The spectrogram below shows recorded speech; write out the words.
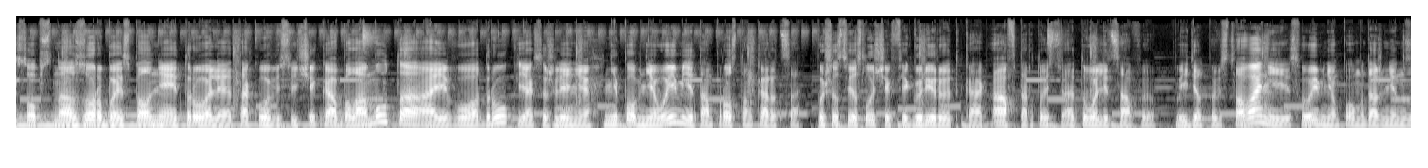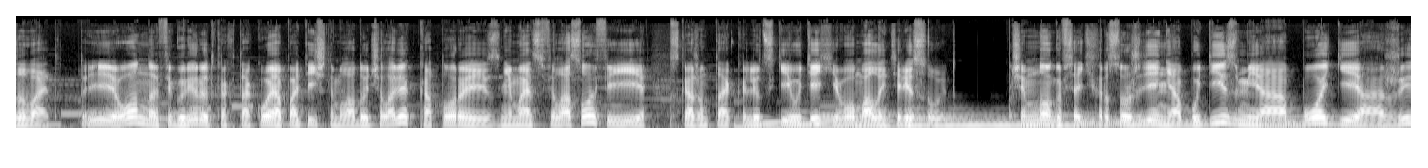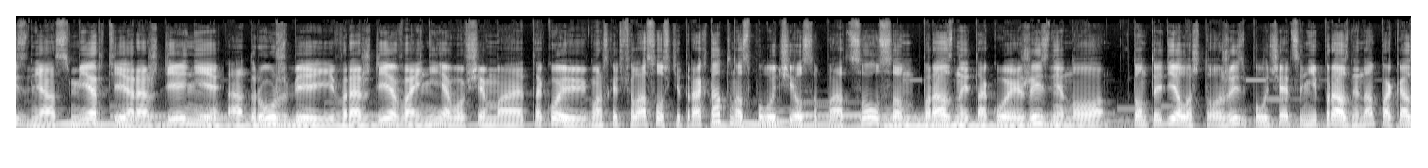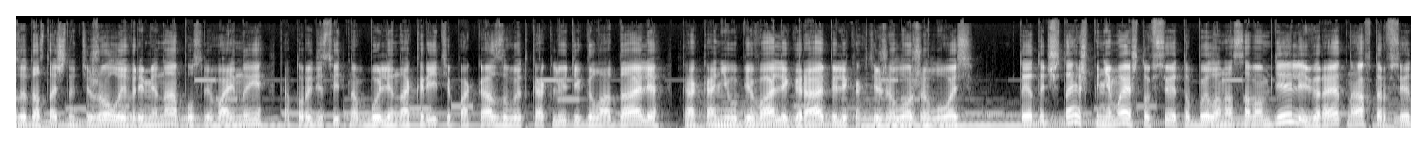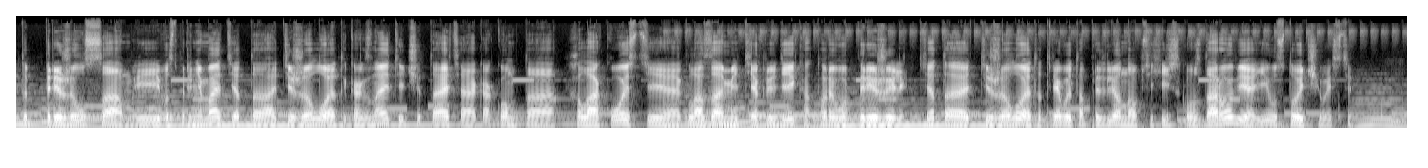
Собственно, Зорба исполняет роль такого весельчака Баламута, а его друг, я, к сожалению, не помню его имени, там просто он, кажется, в большинстве случаев фигурирует как автор, то есть от его лица идет повествование, и своего имени он, по-моему, даже не называет. И он фигурирует как такой апатичный молодой человек, который занимается философией и, скажем так, людские утехи его мало интересуют. Очень много всяких рассуждений о буддизме, о боге, о жизни, о смерти, о рождении, о дружбе и вражде, войне. В общем, э, такой, можно сказать, философский трактат у нас получился под соусом праздной такой жизни, но в том-то и дело, что жизнь получается не праздной. Нам показывают достаточно тяжелые времена после войны, которые действительно были на Крите, показывают, как люди голодали, как они убивали, грабили, как тяжело жилось ты это читаешь, понимаешь, что все это было на самом деле, и, вероятно, автор все это пережил сам. И воспринимать это тяжело. Это, как знаете, читать о каком-то Холокосте глазами тех людей, которые его пережили. Это тяжело, это требует определенного психического здоровья и устойчивости.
